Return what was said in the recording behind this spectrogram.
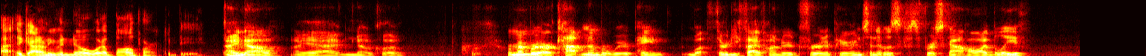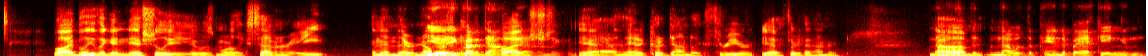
I, like I don't even know what a ballpark could be. I know. Yeah, I have no clue. Remember our top number we were paying what thirty five hundred for an appearance, and it was for Scott Hall, I believe. Well, I believe like initially it was more like seven or eight, and then their numbers Yeah, they cut it down, yeah, fudged. could- Yeah, yeah. and they had to cut it down to like three or yeah, thirty five hundred. Now, Um, with the, now with the Panda backing and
